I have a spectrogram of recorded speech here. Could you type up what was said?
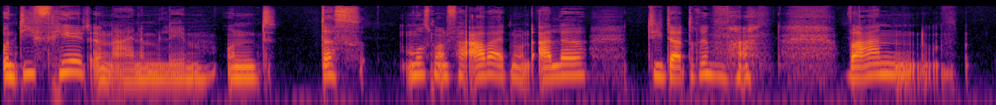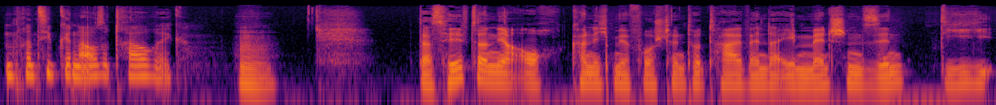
und die fehlt in einem Leben. Und das muss man verarbeiten und alle, die da drin waren, waren im Prinzip genauso traurig. Hm. Das hilft dann ja auch, kann ich mir vorstellen, total, wenn da eben Menschen sind, die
